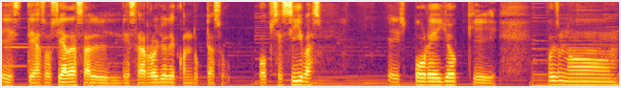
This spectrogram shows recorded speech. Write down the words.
este, asociadas al desarrollo de conductas obsesivas. Es por ello que pues no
